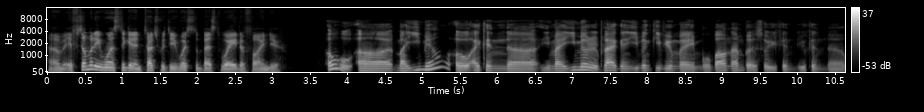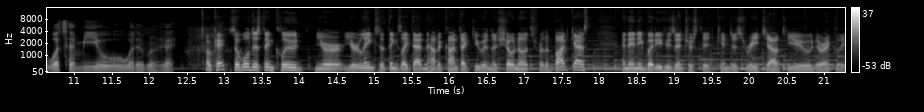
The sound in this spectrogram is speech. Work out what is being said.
Um, if somebody wants to get in touch with you, what's the best way to find you? Oh, uh, my email. Oh, I can uh, in my email reply. I can even give you my mobile number, so you can you can uh, WhatsApp me or whatever. Right. Okay, so we'll just include your your links and things like that and how to contact you in the show notes for the podcast. And anybody who's interested can just reach out to you directly.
